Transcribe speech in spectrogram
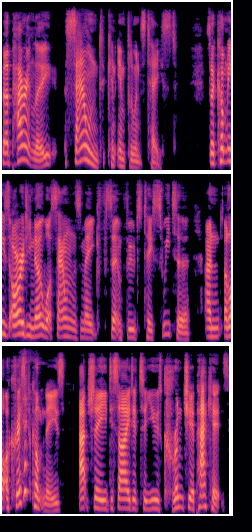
But apparently, sound can influence taste. So companies already know what sounds make certain foods taste sweeter, and a lot of crisp companies actually decided to use crunchier packets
